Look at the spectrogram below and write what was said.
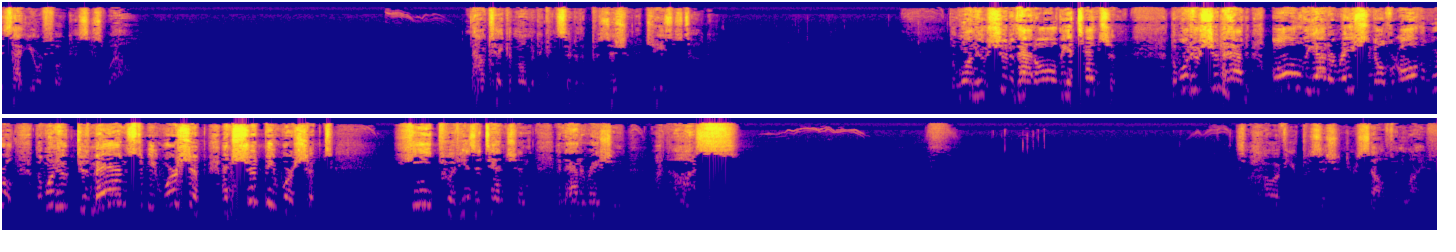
Is that your focus as well? Now take a moment to consider the position that Jesus took the one who should have had all the attention, the one who should have had all the adoration over all the world, the one who demands to be worshiped and should be worshiped. He put his attention and adoration on us. So, how have you positioned yourself in life?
